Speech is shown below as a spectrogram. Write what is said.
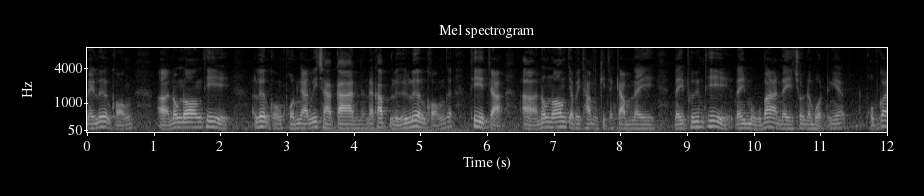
ในเรื่องของน้องๆที่ เรื่องของผลงานวิชาการนะครับหรือเรื่องของที่จะเอ่อน้องๆจะไปทำกิจกรรมในในพื้นที่ในหมู่บ้านในชนบทอย่างเงี้ยผมก็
